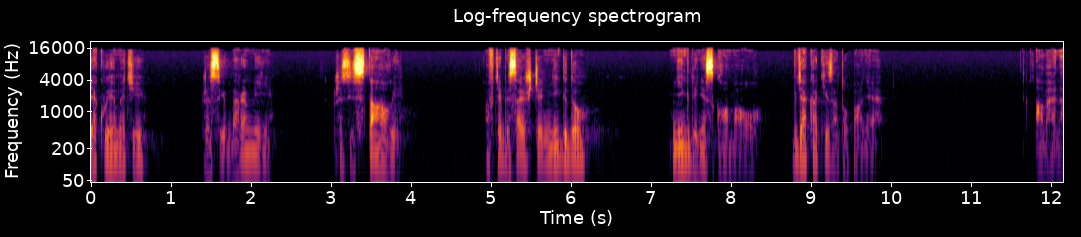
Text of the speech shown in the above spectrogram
Ďakujeme ti, že si verný, že si stály a v tebe sa ešte nikto nikdy nesklamal. Vďaka ti za to, Pane. Amen.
